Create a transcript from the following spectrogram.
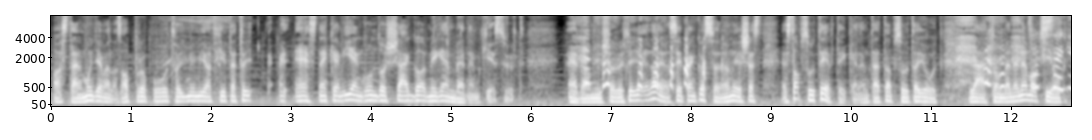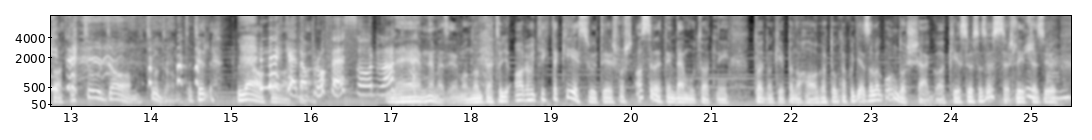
aztán mondjam el az apropót, hogy mi miatt hitet, hogy ezt nekem ilyen gondossággal még ember nem készült erre a műsor, úgyhogy nagyon szépen köszönöm, és ezt, ezt abszolút értékelem, tehát abszolút a jót látom benne, nem Csak aki oktat. Tudom, tudom. Úgyhogy le a Neked a professzornak. Nem, nem ezért mondom. Tehát, hogy arra, hogy te készültél, és most azt szeretném bemutatni tulajdonképpen a hallgatóknak, hogy ezzel a gondossággal készülsz az összes létező Igen.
